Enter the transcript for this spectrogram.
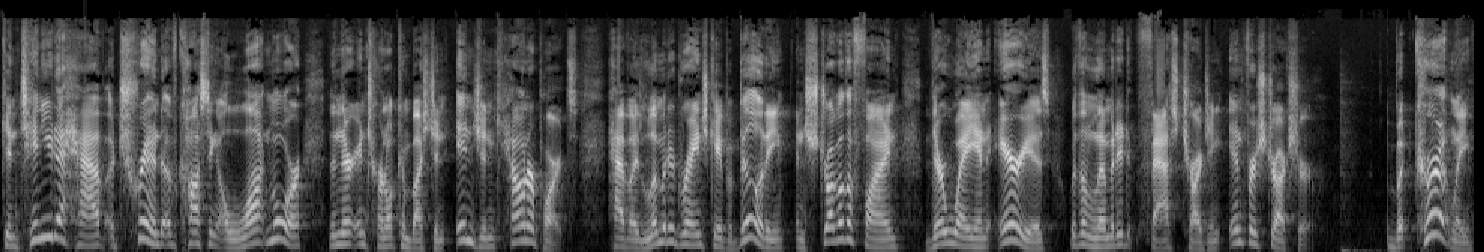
continue to have a trend of costing a lot more than their internal combustion engine counterparts, have a limited range capability, and struggle to find their way in areas with a limited fast charging infrastructure. But currently,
